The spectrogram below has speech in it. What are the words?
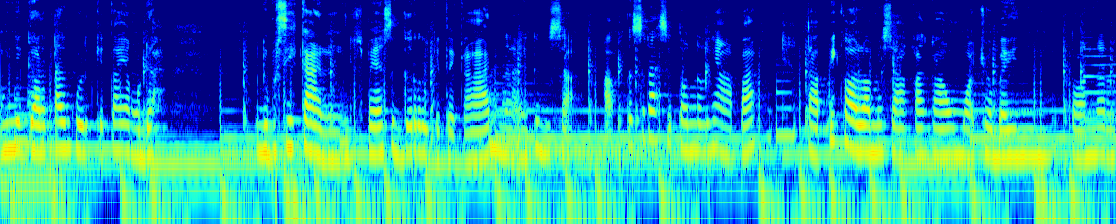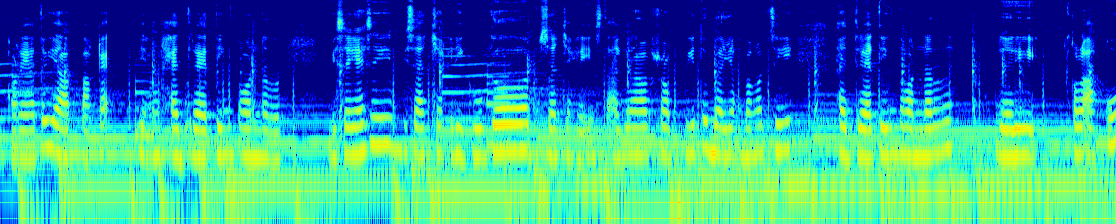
menyegarkan kulit kita yang udah dibersihkan supaya seger gitu kan. Nah itu bisa ah, terserah si tonernya apa. Tapi kalau misalkan kamu mau cobain toner Korea tuh ya pakai yang hydrating toner biasanya sih bisa cek di Google bisa cek di Instagram Shopee itu banyak banget sih hydrating toner dari kalau aku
